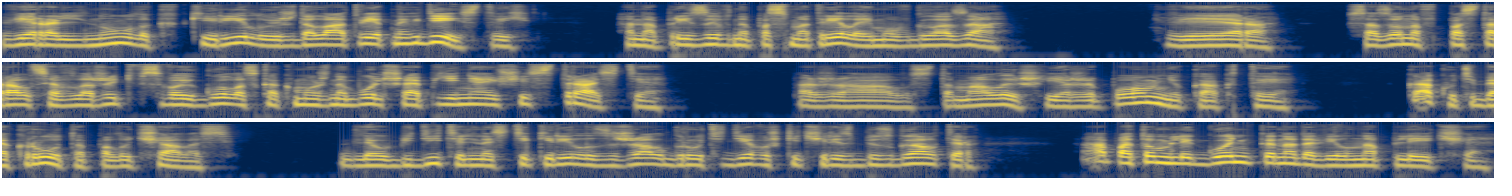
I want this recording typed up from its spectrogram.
Вера льнула к Кириллу и ждала ответных действий. Она призывно посмотрела ему в глаза. «Вера!» Сазонов постарался вложить в свой голос как можно больше опьяняющей страсти. «Пожалуйста, малыш, я же помню, как ты. Как у тебя круто получалось!» Для убедительности Кирилл сжал грудь девушки через бюстгальтер, а потом легонько надавил на плечи.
